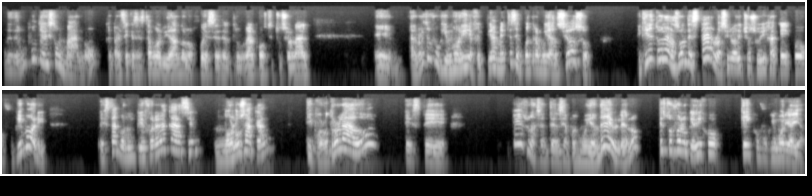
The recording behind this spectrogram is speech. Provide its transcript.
desde un punto de vista humano, que parece que se están olvidando los jueces del Tribunal Constitucional, eh, Alberto Fujimori efectivamente se encuentra muy ansioso y tiene toda la razón de estarlo, así lo ha dicho su hija Keiko Fujimori. Está con un pie fuera de la cárcel, no lo sacan, y por otro lado, este, es una sentencia pues muy endeble, ¿no? Esto fue lo que dijo Keiko Fujimori ayer.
